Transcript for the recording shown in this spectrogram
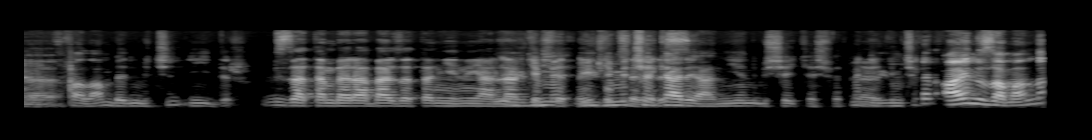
e, Evet. falan benim için iyidir. Biz zaten beraber zaten yeni yerler İlgimi, keşfetmeyi ilgimi çok severiz. çeker yani yeni bir şey keşfetmek Evet. ilgimi çeker. Aynı zamanda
